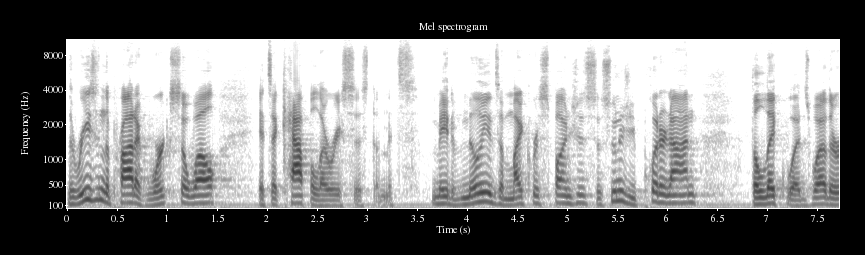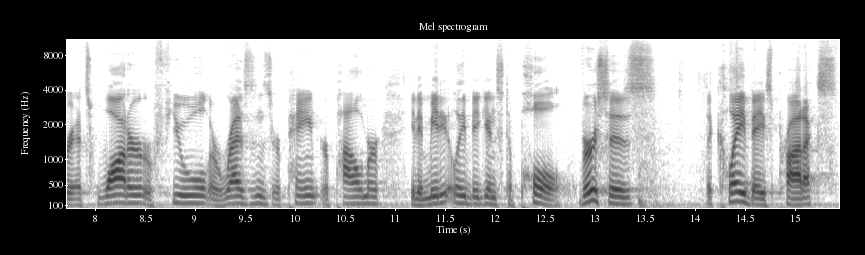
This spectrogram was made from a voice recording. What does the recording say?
The reason the product works so well, it's a capillary system. It's made of millions of microsponges. So as soon as you put it on, the liquids, whether it's water or fuel or resins or paint or polymer, it immediately begins to pull versus the clay-based products,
